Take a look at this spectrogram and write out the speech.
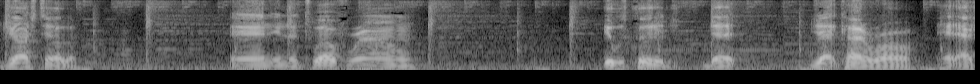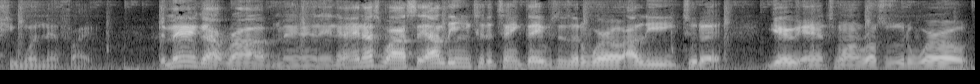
Josh Taylor, and in the 12th round, it was clear that, Jack Catterall had actually won that fight. The man got robbed, man, and and that's why I say I lean to the Tank Davises of the world. I lean to the Gary Antuanne Russells of the world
